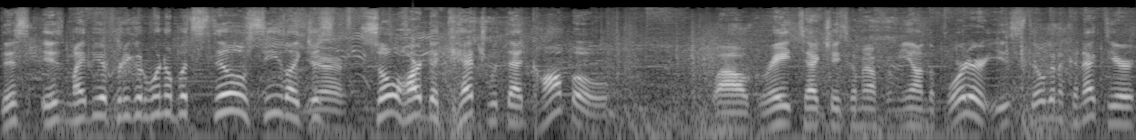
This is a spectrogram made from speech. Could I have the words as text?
This is might be a pretty good window, but still, see, like just Yeah. so hard to catch with that combo. Wow, great tech chase coming out from Eon. The border is still going to connect here,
